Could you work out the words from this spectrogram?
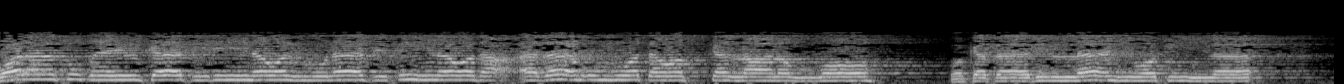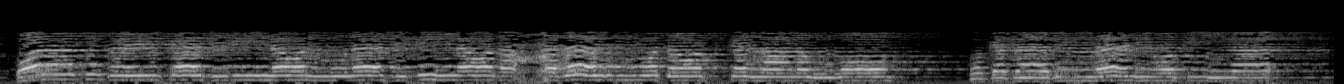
وَلَا تُطِعِ الْكَافِرِينَ وَالْمُنَافِقِينَ وَدَعْ أَذَاهُمْ وَتَوَكَّلْ عَلَى اللَّهِ ۚ وَكَفَىٰ بِاللَّهِ وَكِيلًا وَلَا تُطِعِ الْكَافِرِينَ وَالْمُنَافِقِينَ وَدَعْ أَذَاهُمْ وَتَوَكَّلْ عَلَى اللَّهِ ۚ وَكَفَىٰ بِاللَّهِ وَكِيلًا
